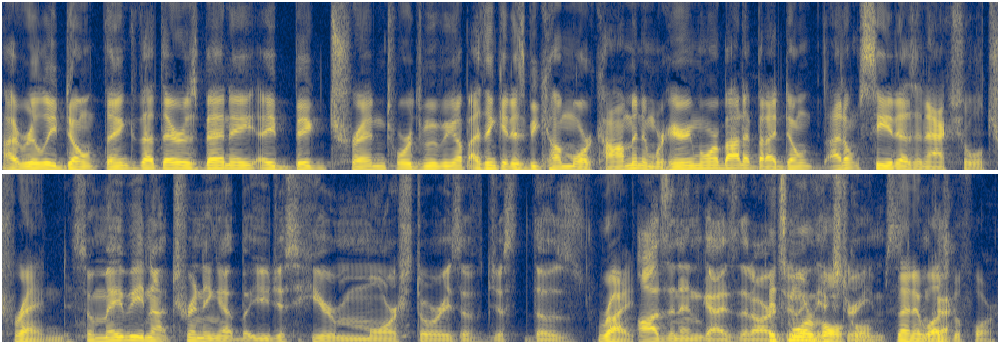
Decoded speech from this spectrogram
I really don't think that there has been a, a big trend towards moving up. I think it has become more common and we're hearing more about it, but I don't I don't see it as an actual trend. So maybe not trending up, but you just hear more stories of just those Right. odds and end guys that are. It's doing more the vocal extremes. than it was Okay. before.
